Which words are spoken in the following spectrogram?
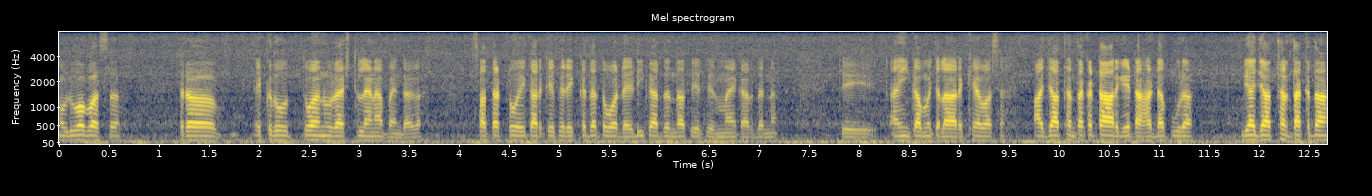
ਉਦੋਂ ਬਾਅਦ ਬਸ ਫਿਰ ਇੱਕ ਦੋ ਤੁਹਾਨੂੰ ਰੈਸਟ ਲੈਣਾ ਪੈਂਦਾ ਹੈਗਾ। 7-8 ਟੋਏ ਕਰਕੇ ਫਿਰ ਇੱਕ ਦਾ ਟੋਆ ਡੈਡੀ ਕਰ ਦਿੰਦਾ, ਫਿਰ ਫਿਰ ਮੈਂ ਕਰ ਦਿੰਦਾ। ਤੇ ਐਂ ਕੰਮ ਚਲਾ ਰੱਖਿਆ ਬਸ। ਅੱਜ ਆਥਣ ਤੱਕ ਟਾਰਗੇਟ ਆ ਸਾਡਾ ਪੂਰਾ। ਵੀ ਅੱਜ ਆਥਣ ਤੱਕ ਤਾਂ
